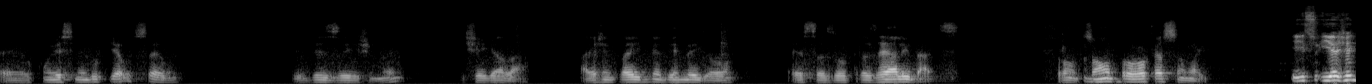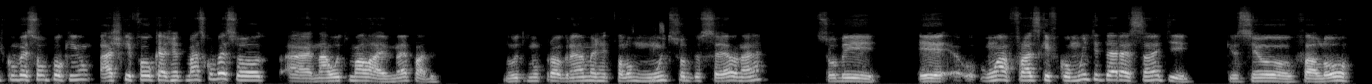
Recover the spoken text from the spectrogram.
é, o conhecimento do que é o céu. E o desejo, né? De chegar lá. Aí a gente vai entender melhor essas outras realidades. Pronto, só uma provocação aí. Isso, e a gente conversou um pouquinho, acho que foi o que a gente mais conversou ah, na última live, né, Padre? No último programa a gente falou muito sobre o céu, né? Sobre eh, uma frase que ficou muito interessante que o senhor falou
